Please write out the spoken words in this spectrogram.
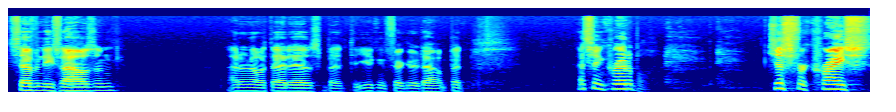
70,000. I don't know what that is, but you can figure it out. But that's incredible. Just for Christ,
